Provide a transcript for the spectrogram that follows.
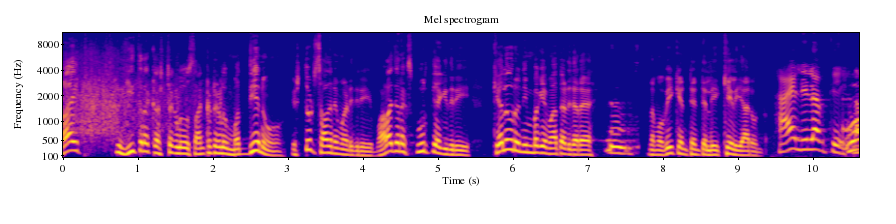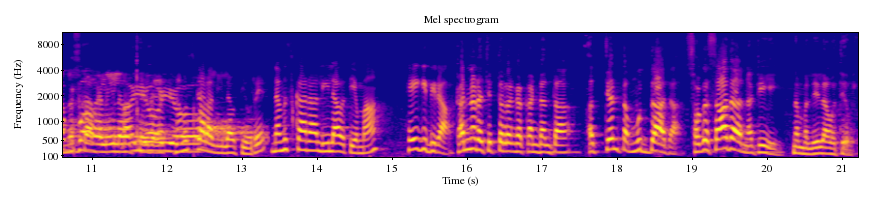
ರೈಟ್ ಈ ತರ ಕಷ್ಟಗಳು ಸಂಕಟಗಳು ಮಧ್ಯೆನೂ ಎಷ್ಟು ದೊಡ್ಡ ಸಾಧನೆ ಮಾಡಿದಿರಿ ಬಹಳ ಜನಕ್ಕೆ ಸ್ಫೂರ್ತಿಯಾಗಿದ್ದೀರಿ ಕೆಲವರು ನಿಮ್ ಬಗ್ಗೆ ಮಾತಾಡಿದ್ದಾರೆ ನಮ್ಮ ವೀಕೆಂಡ್ ಟೆಂಟ್ ಅಲ್ಲಿ ಕೇಳಿ ಯಾರು ಅಂತ ಹಾಯ್ ಲೀಲಾವತಿ ನಮಸ್ಕಾರ ಲೀಲಾವತಿ ನಮಸ್ಕಾರ ಲೀಲಾವತಿ ಅವರೇ ನಮಸ್ಕಾರ ಲೀಲಾವತಿ ಅಮ್ಮ ಹೇಗಿದ್ದೀರಾ? ಕನ್ನಡ ಚಿತ್ರರಂಗ ಕಂಡಂತ ಅತ್ಯಂತ ಮುದ್ದಾದ ಸೊಗಸಾದ ನಟಿ ನಮ್ಮ ಲೀಲಾವತಿ ಅವರು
